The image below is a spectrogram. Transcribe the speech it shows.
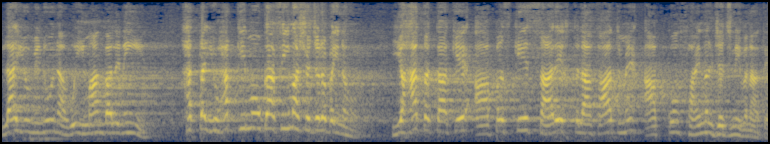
لا یومنون وہ ایمان والے نہیں ہیں۔ حتی یحکمو کا فیما شجر بینہم، یہاں تک کا کہ آپس کے سارے اختلافات میں آپ کو فائنل جج نہیں بناتے۔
